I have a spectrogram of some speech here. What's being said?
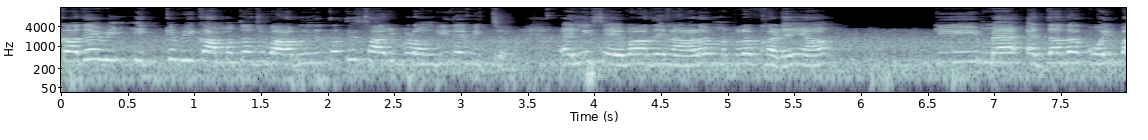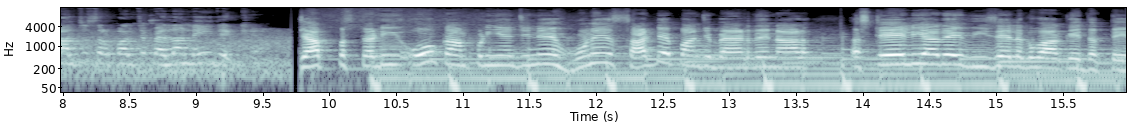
ਕਦੇ ਵੀ ਇੱਕ ਵੀ ਕੰਮ ਤੋਂ ਜਵਾਬ ਨਹੀਂ ਦਿੱਤਾ ਤੇ ਸਾਰੀ ਬੜੌਂਗੀ ਦੇ ਵਿੱਚ ਇੰਨੀ ਸੇਵਾ ਦੇ ਨਾਲ ਮਤਲਬ ਖੜੇ ਆ ਕਿ ਮੈਂ ਇਦਾਂ ਦਾ ਕੋਈ ਪੰਚ ਸਰਪੰਚ ਪਹਿਲਾਂ ਨਹੀਂ ਦੇਖਿਆ। ਜੱਪ ਸਟੱਡੀ ਉਹ ਕੰਪਨੀ ਹੈ ਜਿਨੇ ਹੁਣੇ 5.5 ਬੈਂਡ ਦੇ ਨਾਲ ਆਸਟ੍ਰੇਲੀਆ ਦੇ ਵੀਜ਼ੇ ਲਗਵਾ ਕੇ ਦਿੱਤੇ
